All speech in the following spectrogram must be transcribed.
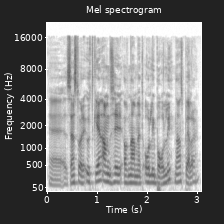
Eh, sen står det, Uttgren använder sig av namnet Olli Bolli när han spelar.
